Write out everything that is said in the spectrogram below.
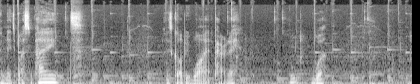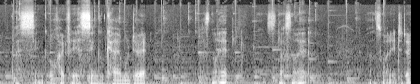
Gonna need to buy some paint. It's got to be white, apparently. Ooh, a single, hopefully a single can will do it. That's not it. That's, that's not it. That's what I need to do.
